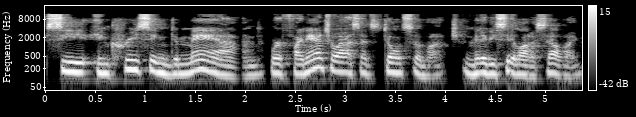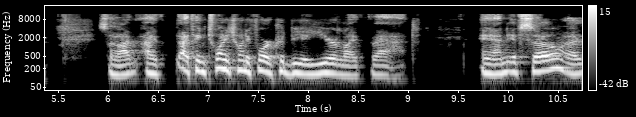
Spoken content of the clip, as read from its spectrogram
see increasing demand, where financial assets don't so much, and maybe see a lot of selling. So, I, I, I think 2024 could be a year like that. And if so, uh,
